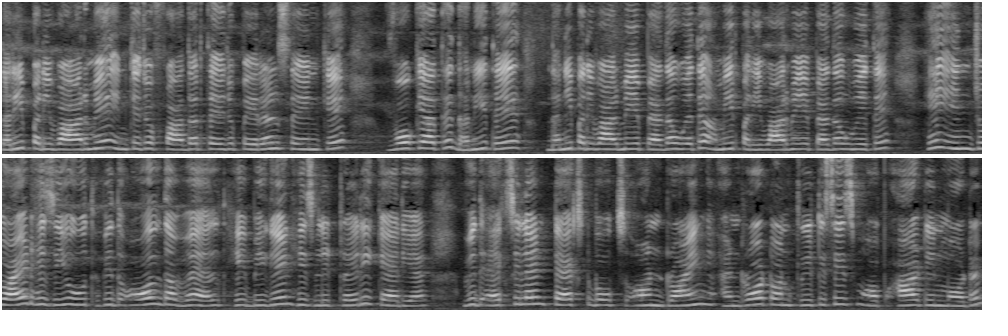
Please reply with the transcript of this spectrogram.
गरीब परिवार में इनके जो फादर थे, जो पेरेंट्स थे इनके वो क्या थे? धनी थे। धनी परिवार में ये पैदा हुए थे, अमीर परिवार में ये पैदा हुए थे। He enjoyed his youth with all the wealth he began his literary career with excellent text books on drawing and wrote on criticism of art in Modern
